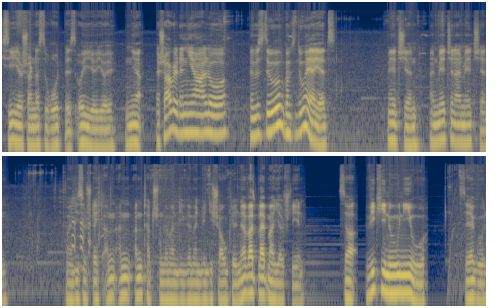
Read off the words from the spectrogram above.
Ich sehe hier schon, dass du rot bist. Uiuiui. Ja. Wer schaukelt denn hier? Hallo? Wer bist du? Wo kommst du her jetzt? Mädchen. Ein Mädchen, ein Mädchen. Kann man die so schlecht an, an, antatschen, wenn man die, wenn man wenn die schaukelt, ne? Was bleibt mal hier stehen? So. Wiki Nu Niu. Sehr gut.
